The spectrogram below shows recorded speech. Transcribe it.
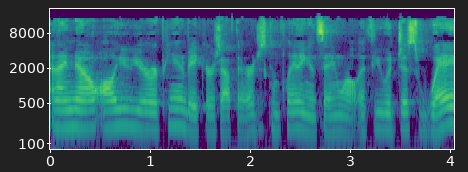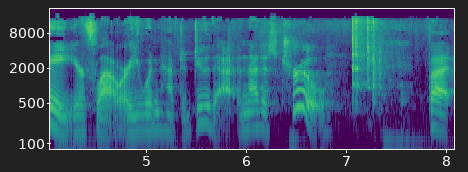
And I know all you European bakers out there are just complaining and saying, well, if you would just weigh your flour, you wouldn't have to do that. And that is true. But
